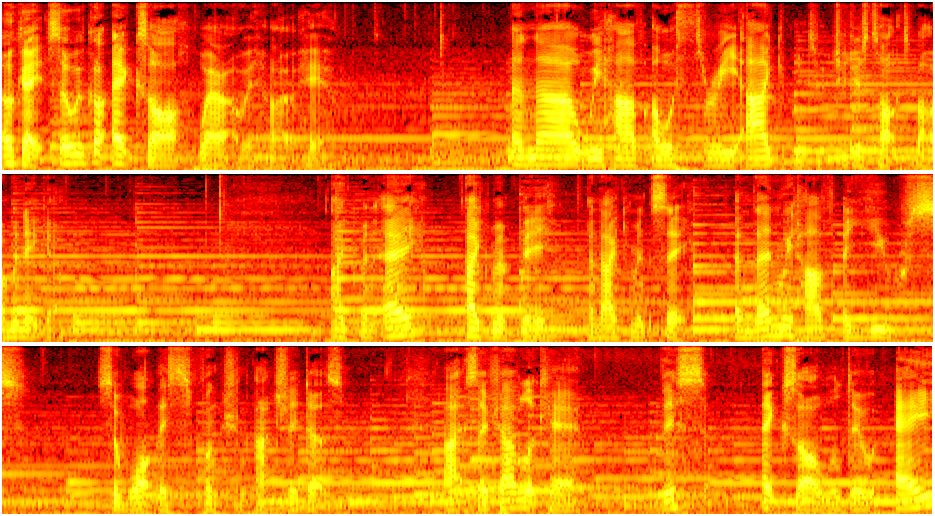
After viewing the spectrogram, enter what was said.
Okay, so we've got XOR, where are we? Oh, here. And now we have our three arguments which I just talked about a minute ago. Argument A argument B and argument C. And then we have a use, so what this function actually does. Alright, so if you have a look here, this XOR will do A,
